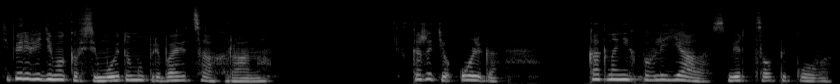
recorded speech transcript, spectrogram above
Теперь, видимо, ко всему этому прибавится охрана. Скажите, Ольга, как на них повлияла смерть Салтыкова?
